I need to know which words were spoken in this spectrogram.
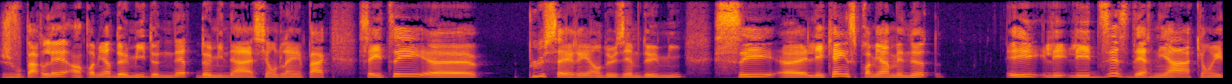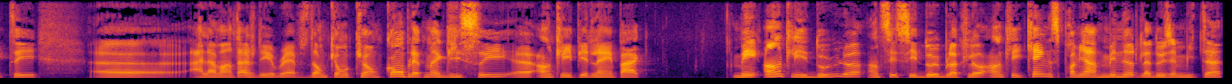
Je vous parlais en première demi de nette domination de l'impact. Ça a été euh, plus serré en deuxième demi. C'est les 15 premières minutes et les, les 10 dernières qui ont été à l'avantage des Revs. Donc, qui ont, complètement glissé entre les pieds de l'impact. Mais entre les deux, là, entre ces, deux blocs-là, entre les 15 premières minutes de la deuxième mi-temps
